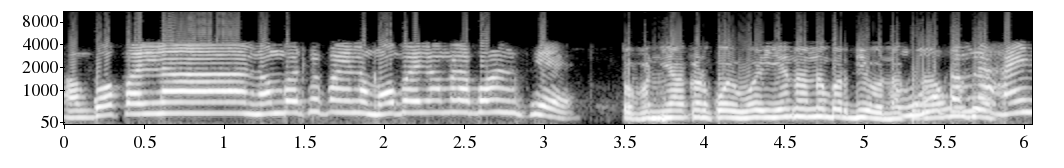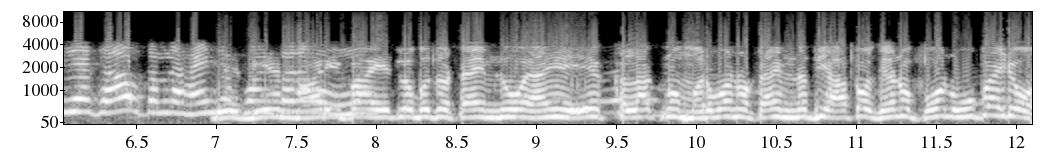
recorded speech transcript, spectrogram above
ગોપાલના નંબર છે પણ એનો મોબાઈલ હમણાં બંધ છે. તો પણ ત્યાં આગળ કોઈ હોય એના નંબર દ્યો નકર હું તમને. હાંજે જાઉં તમને હાંજે ફોન બેન મારી પાસે એટલો બધો ટાઈમ ન હોય અહીંયા એક કલાકનો મરવાનો ટાઈમ નથી આ તો જેનો ફોન ઉપાડ્યો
